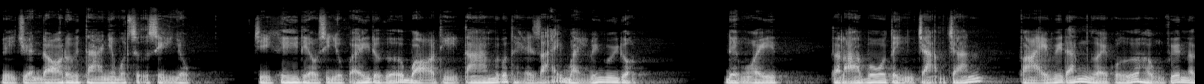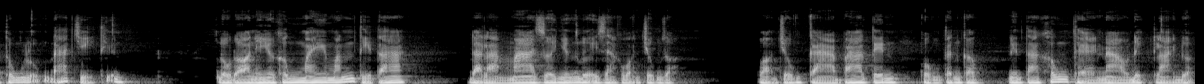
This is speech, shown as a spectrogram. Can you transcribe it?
Vì chuyện đó đối với ta như một sự sỉ nhục. Chỉ khi điều sỉ nhục ấy được gỡ bỏ Thì ta mới có thể giải bày với ngươi được. Đêm ấy, Ta đã vô tình chạm chán Phải với đám người của hứa hồng viên Là thung lũng đá chỉ thiên. Lúc đó nếu như không may mắn Thì ta đã làm ma dưới những lưỡi ra của bọn chúng rồi. Bọn chúng cả ba tên cùng tấn công Nên ta không thể nào địch lại được.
